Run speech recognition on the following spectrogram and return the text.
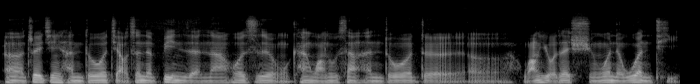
呃，最近很多矫正的病人啊，或者是我看网络上很多的呃网友在询问的问题。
